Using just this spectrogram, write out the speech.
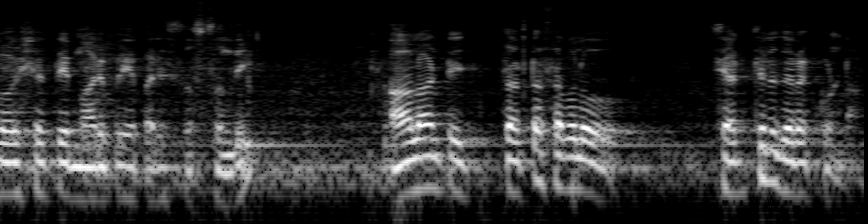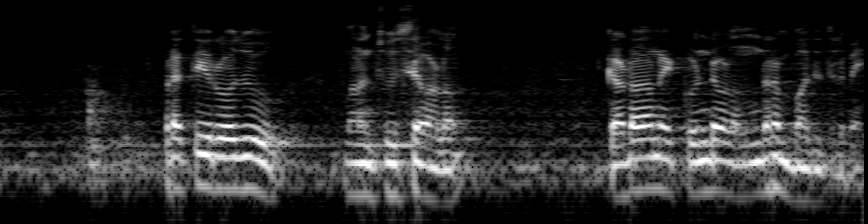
భవిష్యత్తే మారిపోయే పరిస్థితి వస్తుంది. అలాంటి చట్టసభలో చర్చలు జరగకుండా ప్రతిరోజు మనం చూసేవాళ్ళం. గడానికి కొండే వాళ్ళందరం బాధితులమే.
